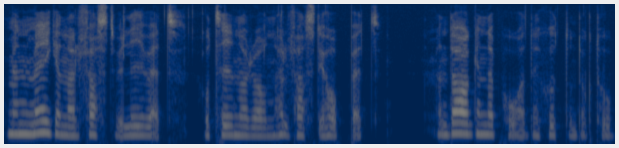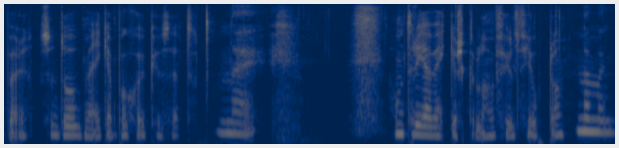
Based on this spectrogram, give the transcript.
Men Megan höll fast vid livet och Tina och Ron höll fast i hoppet. Men dagen därpå, den 17 oktober, så dog Megan på sjukhuset. Nej. Om tre veckor skulle hon fyllt 14. Nej men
